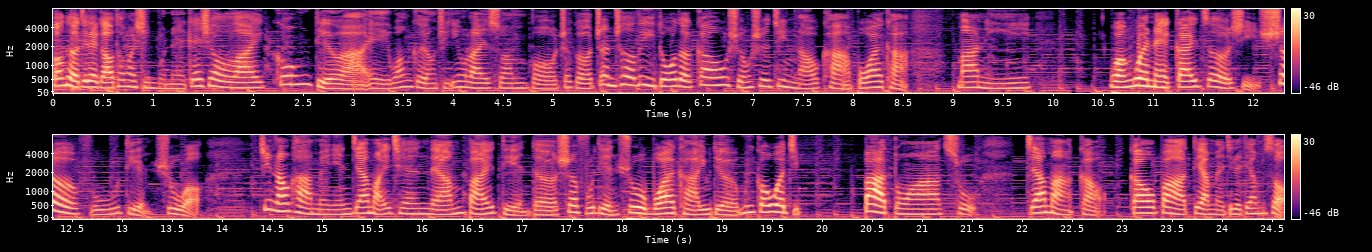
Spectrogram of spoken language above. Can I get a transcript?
讲到这个交通的新闻呢，继续来讲到啊，诶，汪国勇市长来宣布这个政策利多的高雄市敬老卡、博爱卡、马尼。原本呢改做是社福点数哦，敬老卡每年加码一千两百点的社福点数，博爱卡有着每个月一百单次加码到九百点的这个点数。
